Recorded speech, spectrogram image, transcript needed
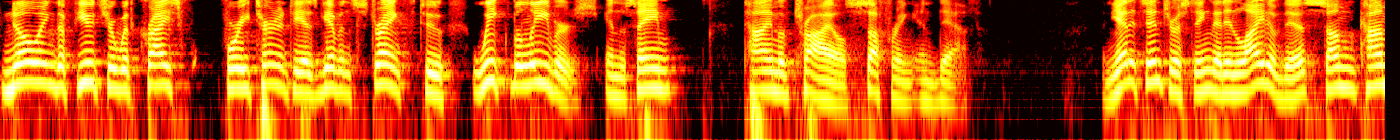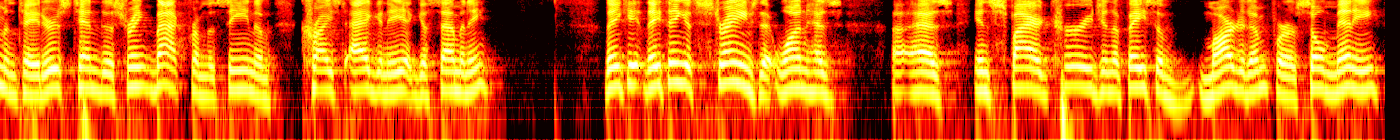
knowing the future with Christ for eternity has given strength to weak believers in the same time of trials, suffering, and death. And yet it's interesting that in light of this, some commentators tend to shrink back from the scene of Christ's agony at Gethsemane. They, they think it's strange that one has, uh, has inspired courage in the face of martyrdom for so many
